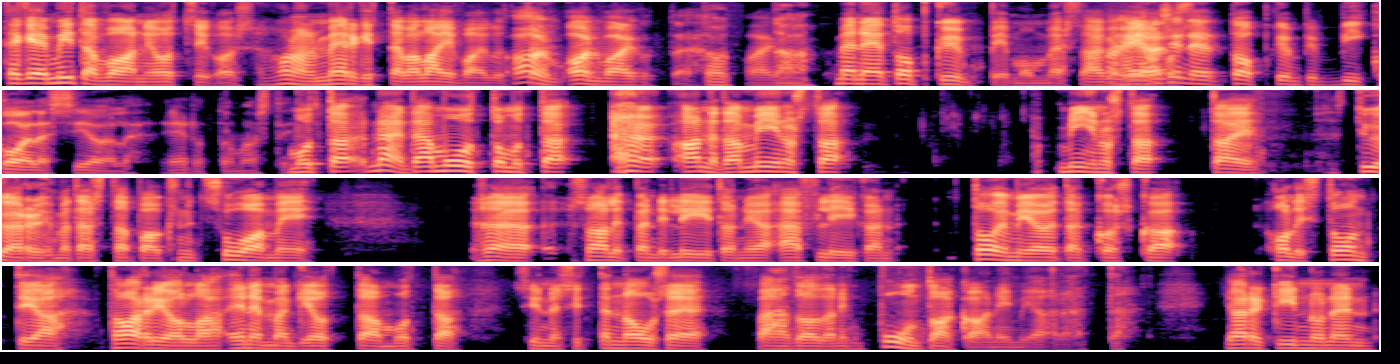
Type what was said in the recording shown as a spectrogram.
tekee mitä vaan niin otsikoissa. Onhan merkittävä lajivaikuttaja. On, on vaikuttaja. Totta. Vaikuttaja. Menee top 10 mun mielestä aika Ja helposti. sinne top 10 vikoille sijoille ehdottomasti. Mutta näin tämä muuttuu, mutta annetaan miinusta, miinusta tai työryhmä tässä tapauksessa nyt Suomi, Saalibändiliiton ja F-liigan toimijoita, koska olisi tonttia tarjolla enemmänkin ottaa, mutta sinne sitten nousee vähän tuolta niin kuin puun takaa nimi aina, että Jari Kinnunen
